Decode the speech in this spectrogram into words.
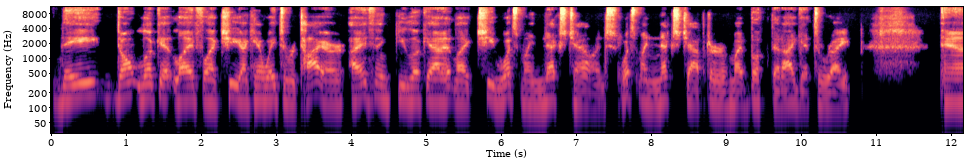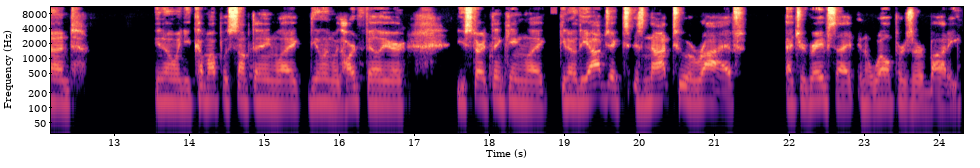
they don't look at life like gee i can't wait to retire. I think you look at it like gee what's my next challenge? What's my next chapter of my book that i get to write? And you know when you come up with something like dealing with heart failure you start thinking like, you know, the object is not to arrive at your gravesite in a well preserved body.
